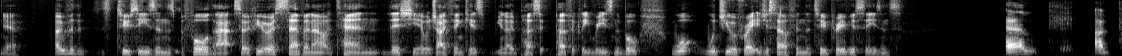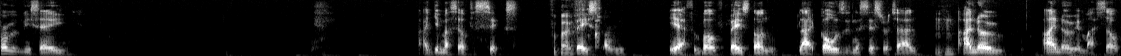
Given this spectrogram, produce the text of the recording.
Yeah. Over the two seasons before that, so if you were a seven out of ten this year, which I think is you know pers- perfectly reasonable, what would you have rated yourself in the two previous seasons? Um, I'd probably say I'd give myself a six for both. based on yeah for both based on like goals and assist return. Mhm. I know I know in myself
